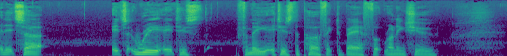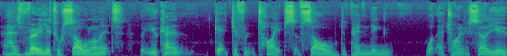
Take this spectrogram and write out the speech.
and it's uh it's re it is for me it is the perfect barefoot running shoe it has very little sole on it but you can get different types of sole depending what they're trying to sell you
